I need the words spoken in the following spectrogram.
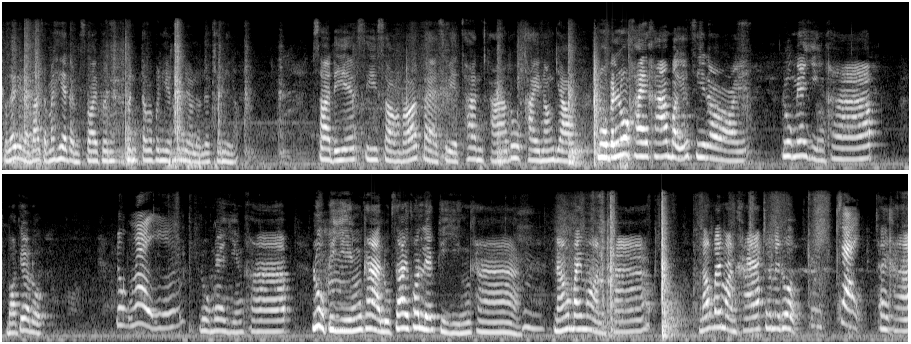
ก็เลยนี่แหละว่าจะมาเฮ็ดอันซอยเพิ่นเพิ่นแต่ว่าเพิ่นเฮ็ดห้องเดียวแล้วเหลือแค่นี้เนาะสวัสดี FC 281ท่านค่ะ ลูกใครน้องยาวหนูเป็นลูกใครคะบอก FC หน่อย ลูกแม่หญิงครับ บอกเจ้าลูกลูกแม่หญิง ลูกแม่หญิงครับ ลูกพี่หญิงค่ะ ลูกชายคนเล็กพี่หญิงค่ะ น้องใบหมอนครับ น้องใบหมอนครับใช่ไหมลูก ใช่ใช่ค่ะ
